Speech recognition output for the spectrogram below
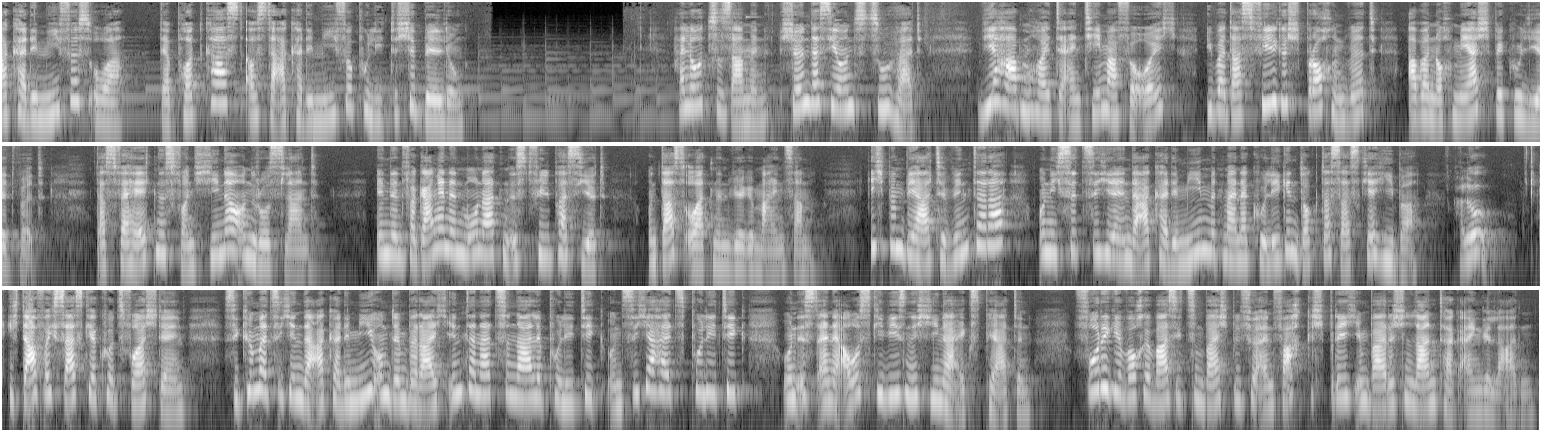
Akademie fürs Ohr, der Podcast aus der Akademie für politische Bildung. Hallo zusammen, schön, dass ihr uns zuhört. Wir haben heute ein Thema für euch, über das viel gesprochen wird, aber noch mehr spekuliert wird. Das Verhältnis von China und Russland. In den vergangenen Monaten ist viel passiert und das ordnen wir gemeinsam. Ich bin Beate Winterer und ich sitze hier in der Akademie mit meiner Kollegin Dr. Saskia Hieber. Hallo. Ich darf euch Saskia kurz vorstellen. Sie kümmert sich in der Akademie um den Bereich internationale Politik und Sicherheitspolitik und ist eine ausgewiesene China-Expertin. Vorige Woche war sie zum Beispiel für ein Fachgespräch im Bayerischen Landtag eingeladen.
